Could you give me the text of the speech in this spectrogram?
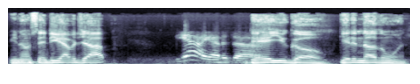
You know what I'm saying? Do you have a job? Yeah, I got a job. There you go. Get another one.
